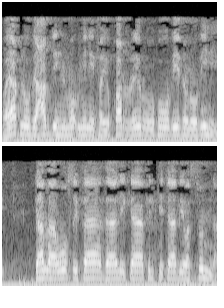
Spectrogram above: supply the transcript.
ويخلو بعبده المؤمن فيقرره بذنوبه كما وصف ذلك في الكتاب والسنة.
